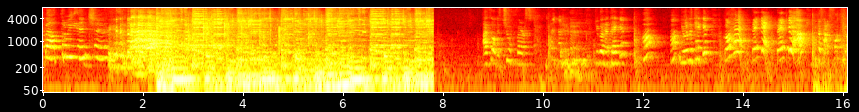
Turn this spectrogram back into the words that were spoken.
about three inches. I saw the shoe first. you gonna take it? Huh? Huh? You gonna take it? Go ahead, take it, take it, huh? Because I'll fuck you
